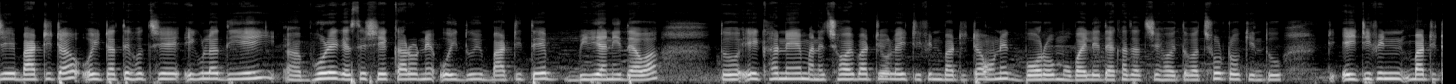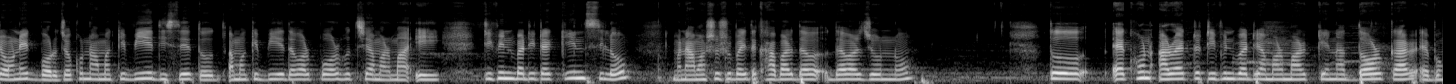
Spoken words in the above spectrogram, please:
যে বাটিটা ওইটাতে হচ্ছে এগুলা দিয়েই ভরে গেছে। সে কারণে ওই দুই বাটিতে বিরিয়ানি দেওয়া। তো এখানে মানে ছয় বাটি বাটিওয়ালা এই টিফিন বাটিটা অনেক বড়। মোবাইলে দেখা যাচ্ছে হয়তো বা ছোট, কিন্তু এই টিফিন বাটিটা অনেক বড়। যখন আমাকে বিয়ে দিছে, তো আমাকে বিয়ে দেওয়ার পর হচ্ছে আমার মা এই টিফিন বাটিটা কিনছিল। মানে আমার শ্বশুরবাড়িতে খাবার দেওয়ার জন্য। তো এখন আরও একটা টিফিন বাটি আমার মার কেনার দরকার এবং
